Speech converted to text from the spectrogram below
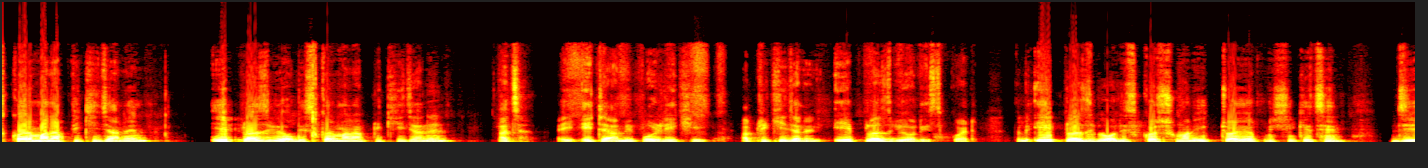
square মানে আপনি কি জানেন? A plus B whole square মানে আপনি কি জানেন? আচ্ছা এটা আমি পরে লিখি। আপনি কি জানেন? A plus B whole square তাহলে A plus B whole square সমান একটু আগে আপনি শিখেছেন যে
